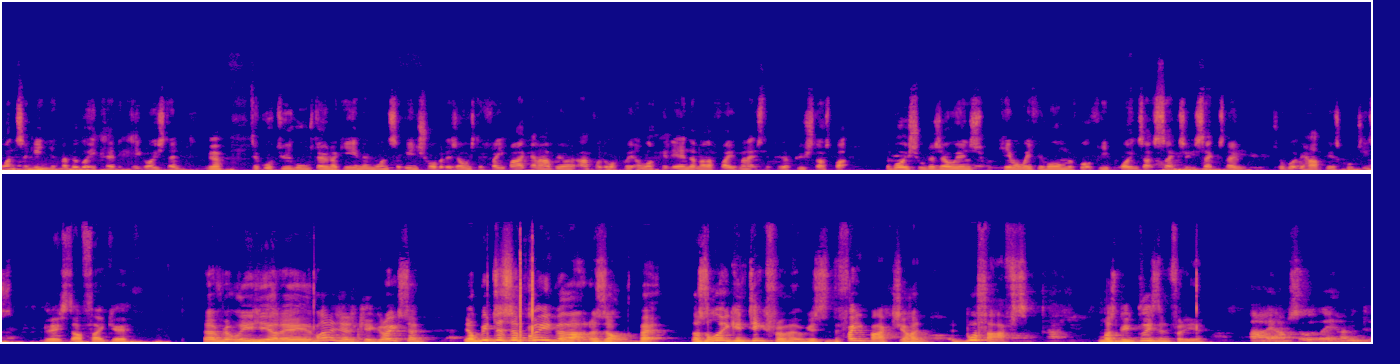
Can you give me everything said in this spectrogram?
once again, you've maybe got to credit Craigroyston Yeah. to go two goals down again, and once again show a bit of resilience to fight back. And I'll be honest, I thought they were quite unlucky at the end. Another five minutes they could have pushed us, but the boys showed resilience. We came away from home. We've got three points. That's six out of six now. So we've got to be happy as coaches. Great stuff, thank you. I've got Lee here, uh, the manager, Craigroyston. You'll be disappointed with that result, but there's a lot you can take from it because the fight backs you had in both halves must be pleasing for you. Aye, absolutely. I mean,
